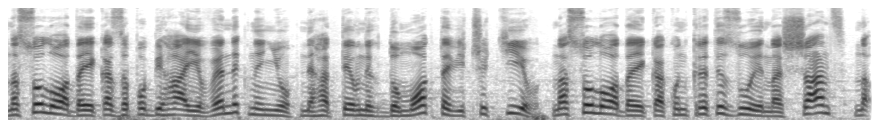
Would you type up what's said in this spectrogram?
Насолода, яка запобігає виникненню негативних думок та відчуттів. Насолода, яка конкретизує наш шанс на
